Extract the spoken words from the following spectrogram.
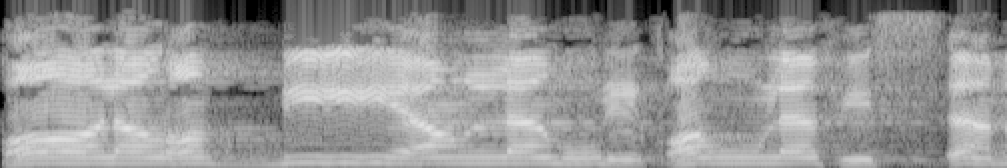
قَالَ رَبِّي يَعْلَمُ الْقَوْلَ فِي السَّمَاءِ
